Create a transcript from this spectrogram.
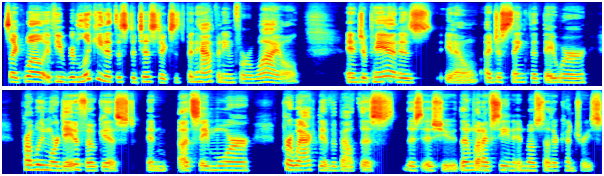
it's like, well, if you were looking at the statistics, it's been happening for a while. And Japan is, you know, I just think that they were probably more data focused and I'd say more proactive about this this issue than what I've seen in most other countries.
